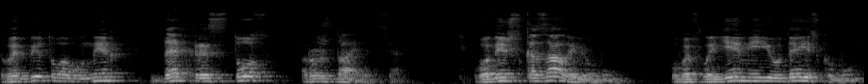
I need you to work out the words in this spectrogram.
випитував у них, де Христос рождається. Вони ж сказали йому у Вифлеємі Іудейському,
